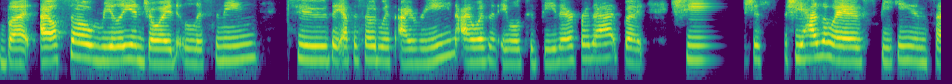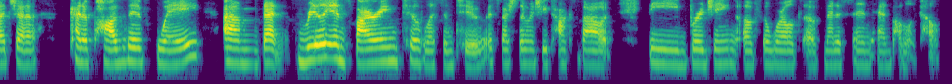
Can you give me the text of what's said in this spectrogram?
but I also really enjoyed listening to the episode with Irene. I wasn't able to be there for that, but she just she has a way of speaking in such a kind of positive way um, that's really inspiring to listen to, especially when she talks about the bridging of the worlds of medicine and public health.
